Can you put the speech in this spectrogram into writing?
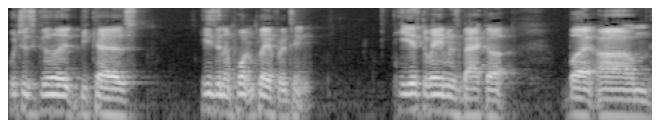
which is good because he's an important player for the team. He is the Ravens' backup, but um,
